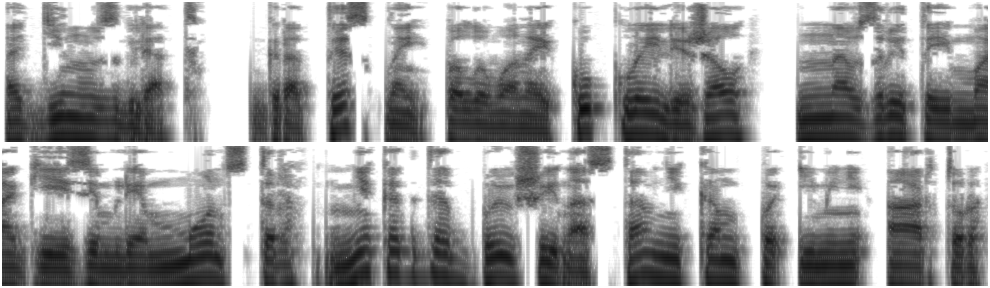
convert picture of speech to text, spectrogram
один взгляд. гротескной поломанной куклой лежал на взрытой магией земле монстр, некогда бывший наставником по имени Артур.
